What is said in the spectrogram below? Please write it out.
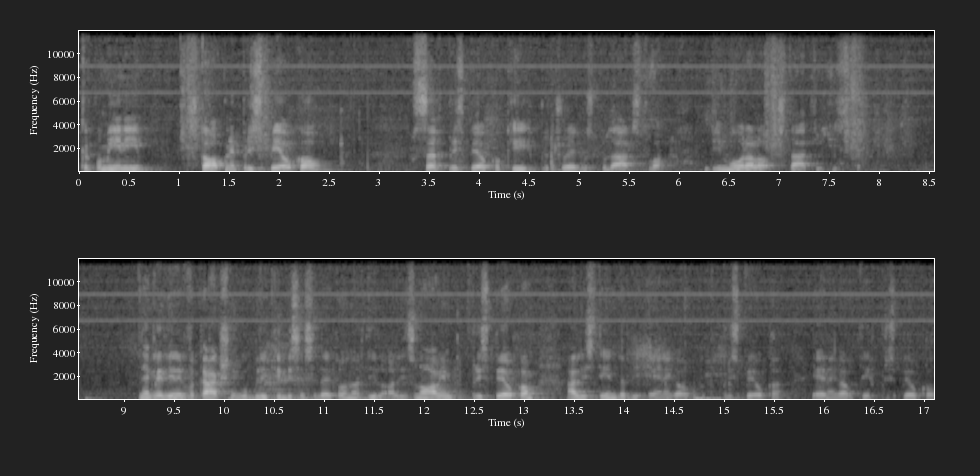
Ker pomeni stopne prispevkov, vseh prispevkov, ki jih plačuje gospodarstvo, bi moralo stati isto. Ne glede v kakšni obliki bi se sedaj to naredilo, ali z novim prispevkom, ali s tem, da bi enega od prispevka, enega od teh prispevkov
